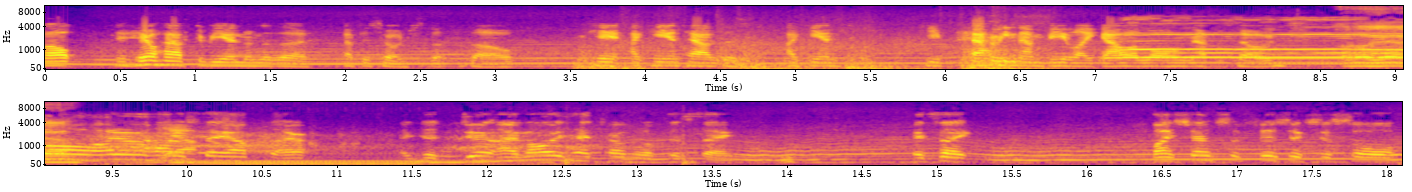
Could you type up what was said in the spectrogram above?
Well, he'll have to be in another episode though. We can't. I can't have this. I can't keep having them be like hour-long episodes. Oh, yeah. Oh, I don't know how Yeah. to stay up there. I just do. I've always had trouble with this thing. It's like my sense of physics is so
